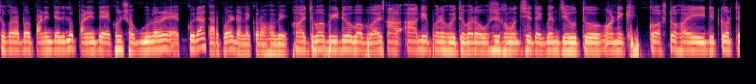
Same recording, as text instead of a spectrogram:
তো করার পর পানি দিয়ে দিল, পানি দিয়ে এখন সবগুলোরে এক করে তারপরে ডালাই করা হবে। হয়তোবা ভিডিও বা ভয়েস আগে পরে হইতে পারে। অবশ্যই ক্ষমা দিয়ে দেখবেন, যেহেতু অনেক কষ্ট হয় এডিট করতে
